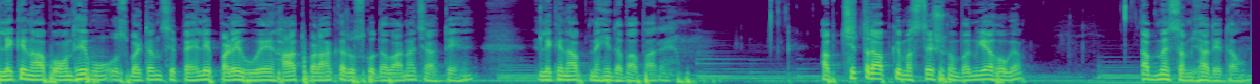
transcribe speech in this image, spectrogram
लेकिन आप औंधे मुँह उस बटन से पहले पड़े हुए हाथ बढ़ाकर उसको दबाना चाहते हैं, लेकिन आप नहीं दबा पा रहे अब चित्र आपके मस्तिष्क में बन गया होगा। अब मैं समझा देता हूँ।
